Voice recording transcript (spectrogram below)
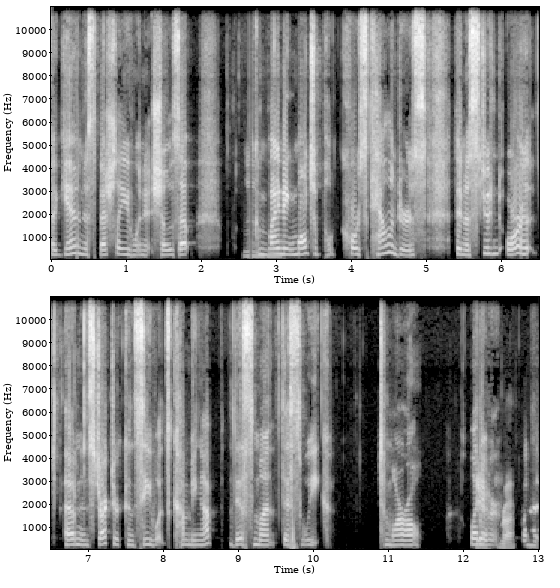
again, especially when it shows up mm -hmm. combining multiple course calendars, then a student or an instructor can see what's coming up this month, this week, tomorrow, whatever. Yeah, right. But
